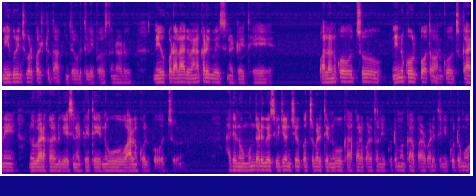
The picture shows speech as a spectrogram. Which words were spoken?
నీ గురించి కూడా పరిశుద్ధాత్మ దేవుడు తెలియపరుస్తున్నాడు. నీవు కూడా అలాగే వెనకడికి వేసినట్లయితే వాళ్ళు అనుకోవచ్చు నిన్ను కోల్పోతావు అనుకోవచ్చు కానీ నువ్వు వెనకడికి వేసినట్లయితే నువ్వు వాళ్ళని కోల్పోవచ్చు. అయితే నువ్వు ముందడుగు వేసి విజయం చేకూర్చబడితే నువ్వు కాపాడబడతావు నీ కుటుంబం కాపాడబడితే నీ కుటుంబం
